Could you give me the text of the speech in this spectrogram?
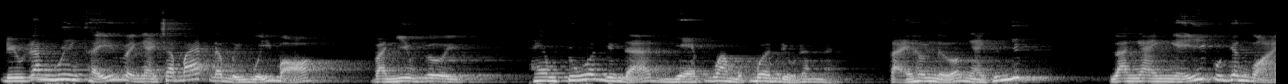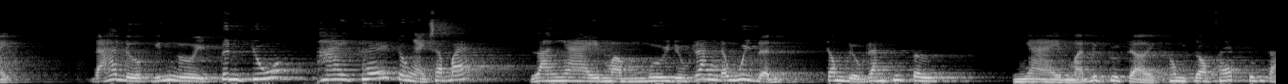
điều răn nguyên thủy về ngày sa bát đã bị hủy bỏ và nhiều người theo Chúa nhưng đã dẹp qua một bên điều răn này. Tệ hơn nữa, ngày thứ nhất là ngày nghỉ của dân ngoại đã được những người tin Chúa thay thế cho ngày sa bát là ngày mà 10 điều răn đã quy định trong điều răn thứ tư ngày mà Đức Chúa Trời không cho phép chúng ta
